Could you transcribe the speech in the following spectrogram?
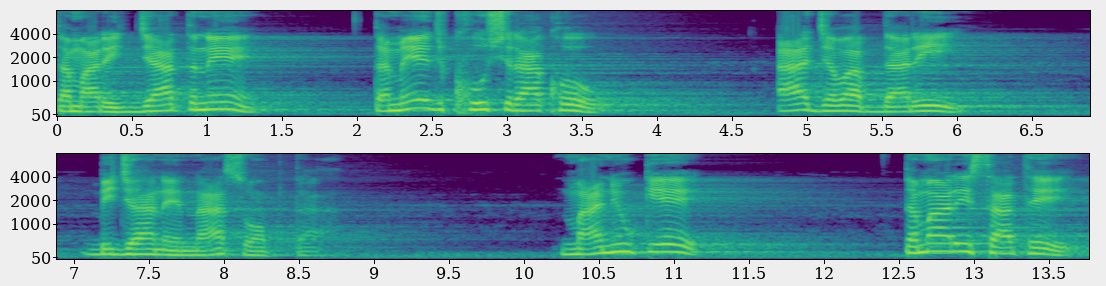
તમારી જાતને તમે જ ખુશ રાખો. આ જવાબદારી બીજાને ના સોંપતા. માન્યું કે તમારી સાથે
